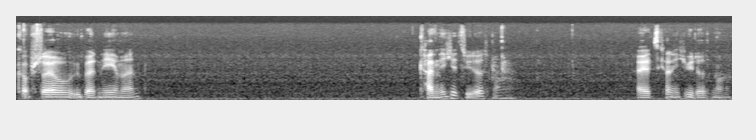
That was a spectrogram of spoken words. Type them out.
Kopfsteuerung übernehmen. Kann ich jetzt wieder was machen? Ja, jetzt kann ich wieder was machen.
